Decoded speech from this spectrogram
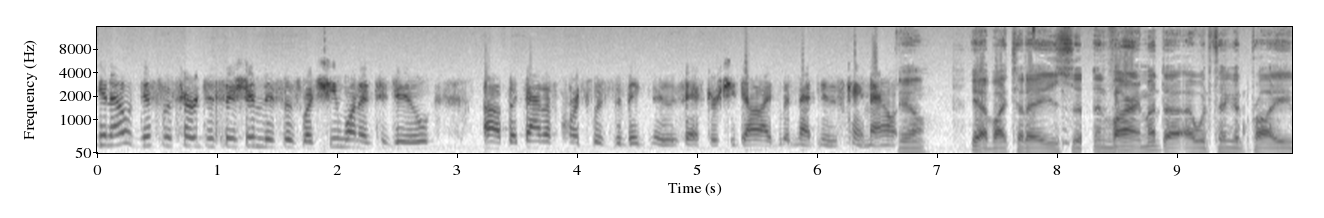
you know, this was her decision. This is what she wanted to do. Uh, but that, of course, was the big news after she died when that news came out. Yeah. Yeah, by today's uh, environment, uh, I would think it probably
